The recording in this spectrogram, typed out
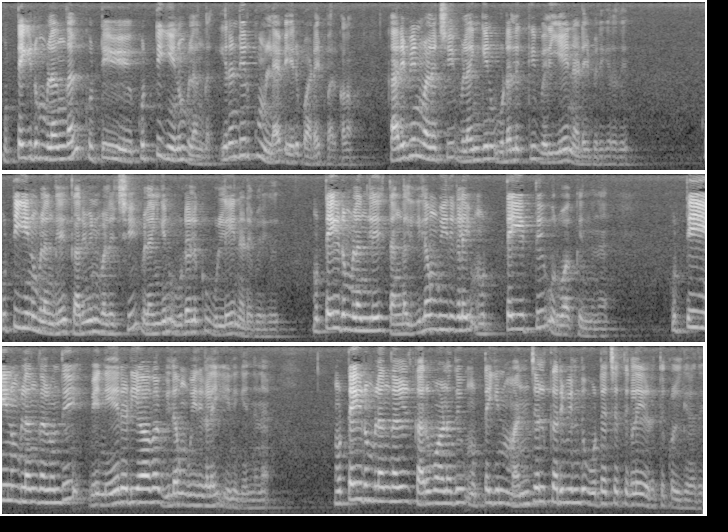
முட்டையிடும் விலங்குகள் குட்டி குட்டியினும் விலங்குகள். இரண்டிற்கும் உள்ள வேறுபாடை பார்க்கலாம். கருவின் வளர்ச்சி விலங்கின் உடலுக்கு வெளியே நடைபெறுகிறது. குட்டியின் விலங்குகளில் கருவின் வளர்ச்சி விலங்கின் உடலுக்கு உள்ளே நடைபெறுகிறது. முட்டையிடும் விலங்குகளில் தங்கள் இளம் உயிர்களை முட்டையிட்டு உருவாக்குகின்றன. குட்டியினும் விலங்குகள் வந்து நேரடியாக இளம் உயிர்களை இணைகின்றன முட்டையிடும் விலங்குகள் கருவானது முட்டையின் மஞ்சள் கருவிலிருந்து ஊட்டச்சத்துக்களை எடுத்துக்கொள்கிறது.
